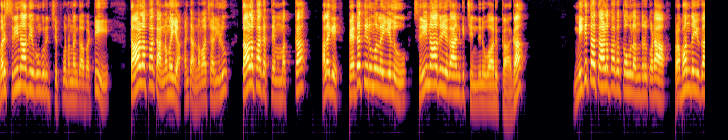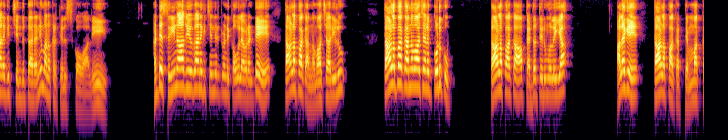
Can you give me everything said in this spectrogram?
మరి శ్రీనాథ యుగం గురించి చెప్పుకుంటున్నాం కాబట్టి తాళపాక అన్నమయ్య అంటే అన్నమాచార్యులు తాళపాక తెమ్మక్క అలాగే పెద తిరుమలయ్యలు శ్రీనాథు యుగానికి చెందినవారు కాగా మిగతా తాళపాక కవులందరూ కూడా ప్రబంధ యుగానికి చెందుతారని మనం ఇక్కడ తెలుసుకోవాలి. అంటే శ్రీనాథ యుగానికి చెందినటువంటి కవులు ఎవరంటే తాళపాక అన్నమాచార్యులు తాళపాక అన్నమాచార్య కొడుకు. తాళపాక పెద్ద తిరుమలయ్య. అలాగే తాళపాక తెమ్మక్క.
